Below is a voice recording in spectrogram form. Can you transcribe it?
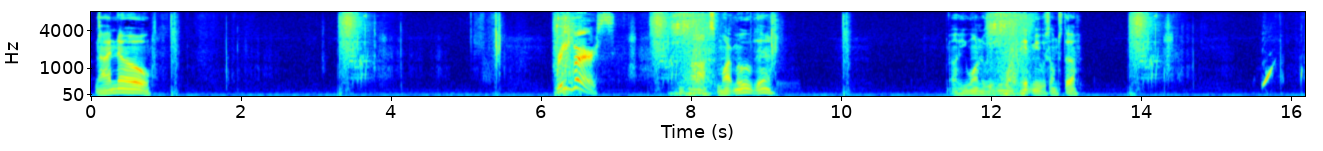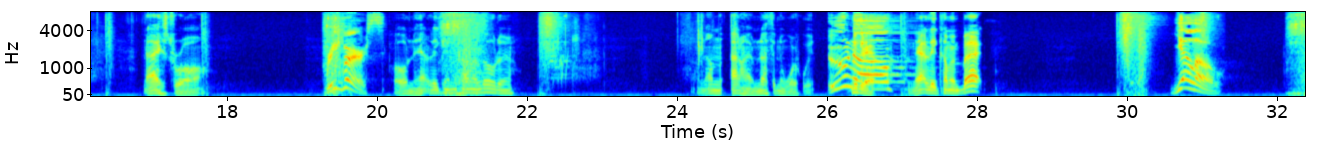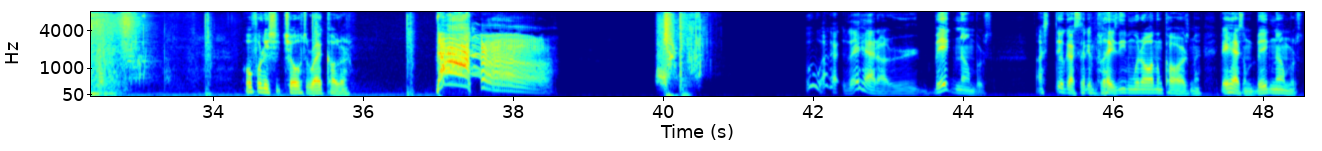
I know. Reverse. Ah, smart move there. Oh, he wanted to, he wanted to hit me with some stuff. Nice draw. Reverse. Oh, Natalie getting kind of low there. And I'm, I don't have nothing to work with. Uno. Look at that. Natalie coming back. Yellow. Hopefully she chose the right color. Ah! Ooh, I got they had a big numbers. I still got second place, even with all them cars, man. They had some big numbers.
